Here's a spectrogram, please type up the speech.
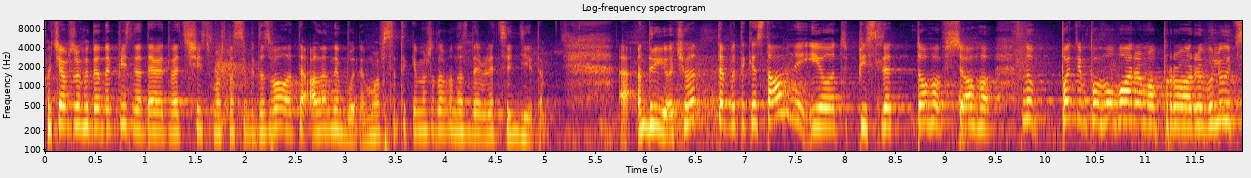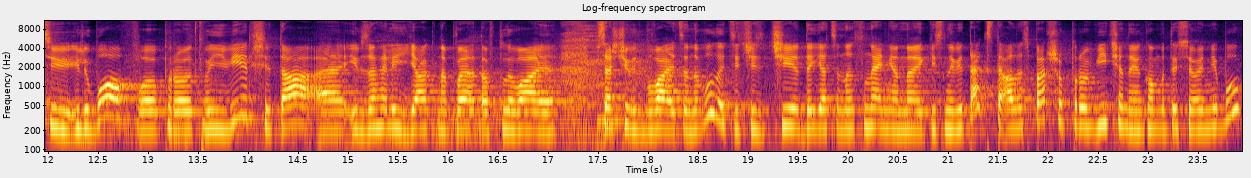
Хоча вже година пізня, 9.26 можна собі дозволити, але не будемо. Все-таки, можливо, нас дивляться діти. Е, Андрію, а чого в тебе таке ставлення? І от після того всього, ну потім поговоримо про революцію і любов, е, про твої вірші, та е, і взагалі як на поета впливає все, що відбувається на вулиці, чи, чи дається натхнення на якісь нові тексти, але спершу про віче, на якому ти сьогодні був.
